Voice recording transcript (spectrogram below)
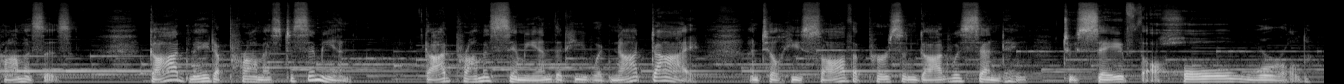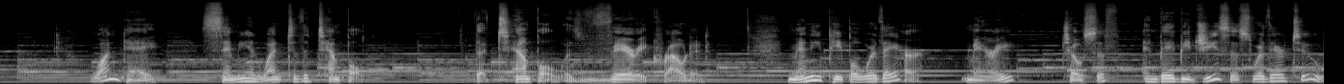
promises. God made a promise to Simeon. God promised Simeon that he would not die until he saw the person God was sending to save the whole world. One day, Simeon went to the temple. The temple was very crowded. Many people were there. Mary, Joseph, and baby Jesus were there too.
